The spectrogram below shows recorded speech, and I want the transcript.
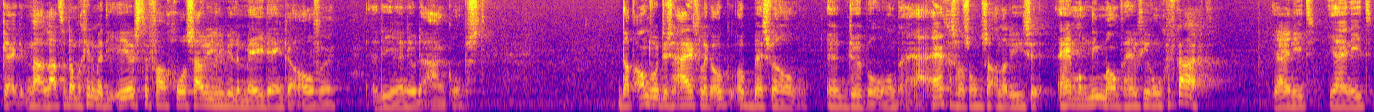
kijk, nou, laten we dan beginnen met die eerste van... Goh, zouden jullie willen meedenken over die hernieuwde aankomst? Dat antwoord is eigenlijk ook, ook best wel uh, dubbel. Want ergens was onze analyse... helemaal niemand heeft hierom gevraagd. Jij niet, jij niet.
